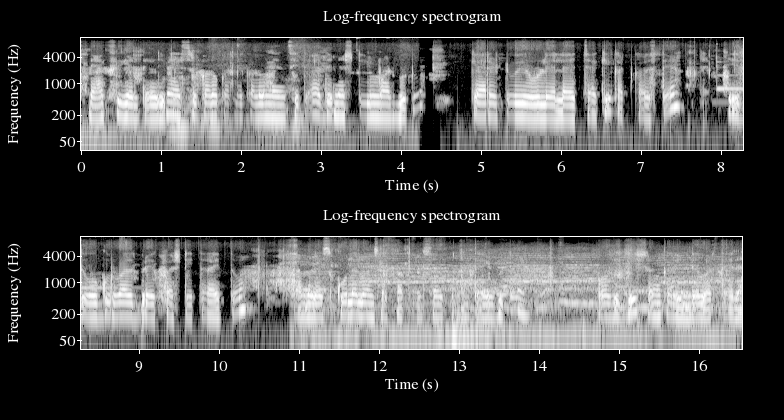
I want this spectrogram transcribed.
ಸ್ನ್ಯಾಕ್ಸಿಗೆ ಅಂತ ಹೇಳಿ ಹೆಸರು ಕಾಳು ಕಡಲೆಕಾಳು ನೆನೆಸಿದ್ದೆ ಅದನ್ನು ಸ್ಟೀಮ್ ಮಾಡಿಬಿಟ್ಟು ಕ್ಯಾರೆಟು, ಈರುಳ್ಳಿ ಎಲ್ಲ ಹೆಚ್ಚಾಕಿ ಕಟ್ ಕಳಿಸ್ದೆ. ಇದು ಗುರುವಾರದ ಬ್ರೇಕ್ಫಾಸ್ಟ್ ಈ ಥರ ಇತ್ತು. ಆಮೇಲೆ ಸ್ಕೂಲಲ್ಲಿ ಒಂದು ಸ್ವಲ್ಪ ಕೆಲಸ ಇತ್ತು ಅಂತ ಹೇಳ್ಬಿಟ್ಟು ಹೋಗಿದ್ವಿ. ಶಂಕರ್ ಹಿಂದೆ ಬರ್ತಾ ಇದೆ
